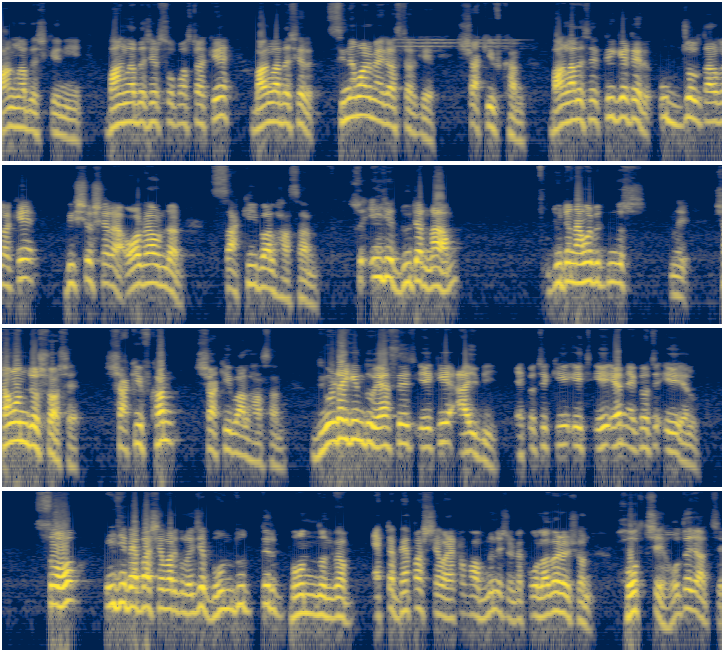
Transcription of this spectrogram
বাংলাদেশকে নিয়ে। বাংলাদেশের সুপারস্টারকে বাংলাদেশের সিনেমার মেগাস্টারকে শাকিব খান। বাংলাদেশের ক্রিকেটের উজ্জ্বল তারকাকে বিশ্বসেরা অলরাউন্ডার সাকিব আল হাসান। সো এই যে দুইটা নাম, দুইটা নামের কিন্তু মানে সামঞ্জস্য আসে সাকিব খান, সাকিব আল হাসান। দুটোটাই কিন্তু S H A K I B একটা হচ্ছে কে এইচ এ এন একটা হচ্ছে এ এল সো এই যে ব্যাপার সেবারগুলো এই যে বন্ধুত্বের বন্ধন একটা ব্যাপার সেবার একটা কম্বিনেশন একটা কোলাবোরেশন হচ্ছে, হতে যাচ্ছে।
